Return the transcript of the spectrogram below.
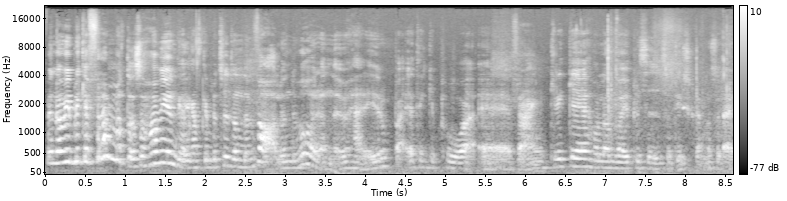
Men om vi blickar framåt då så har vi ju en del ganska betydande val under våren nu här i Europa. Jag tänker på eh, Frankrike, Holland var ju precis och Tyskland och sådär.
